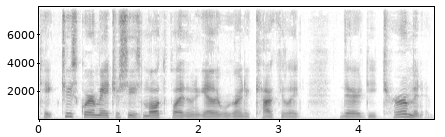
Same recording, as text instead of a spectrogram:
take two square matrices, multiply them together, we're going to calculate their determinant.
